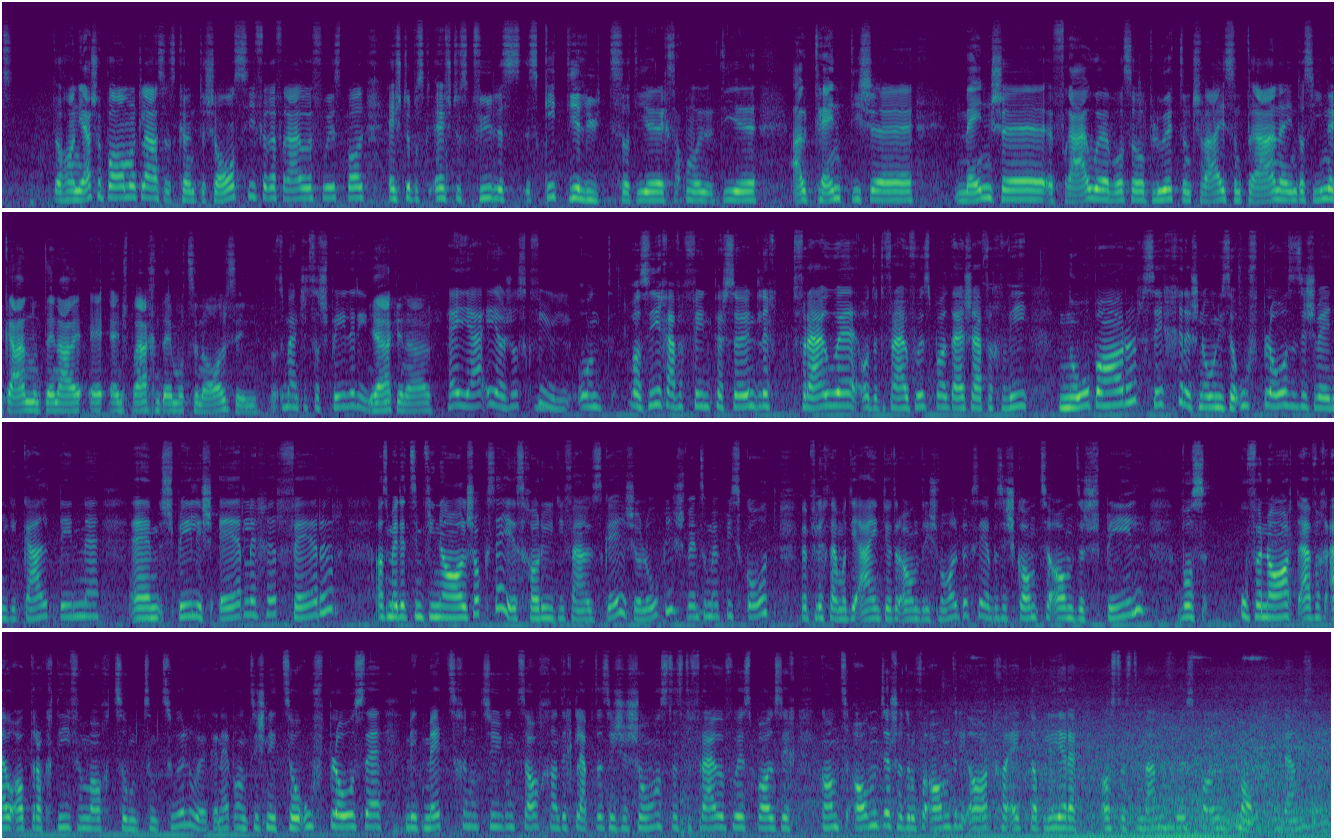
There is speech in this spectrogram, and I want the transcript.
da habe ich auch schon ein paar Mal gelesen, das könnte eine Chance sein für einen Frauenfußball. Hast du, hast du das Gefühl, es, es gibt die Leute, so die, ich sag mal, die authentischen Menschen, Frauen, die so Blut und Schweiß und Tränen in das hineingehen und dann auch äh, entsprechend emotional sind. Also meinst du jetzt als Spielerin? Ja, genau. Hey, ja, ich habe schon das Gefühl. Und was ich einfach finde persönlich, die Frauen oder der Frauenfußball, der ist einfach wie nahbarer, sicher. Es ist noch nicht so aufgeblasen, es ist weniger Geld drin. Ähm, das Spiel ist ehrlicher, fairer. Also man hat jetzt im Finale schon gesehen, es kann Rüdi Fouls geben, ist ja logisch, wenn es um etwas geht. Wir haben vielleicht auch mal die eine oder andere Schwalbe gesehen, aber es ist ganz ein anderes Spiel, was auf eine Art einfach auch attraktiver macht zum, zum Zuschauen. Und es ist nicht so aufblasen mit Metzgen und Zeug und Sachen. Und ich glaube, das ist eine Chance, dass der Frauenfußball sich ganz anders oder auf eine andere Art kann etablieren kann, als das der Männerfußball macht in dem Sinne.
